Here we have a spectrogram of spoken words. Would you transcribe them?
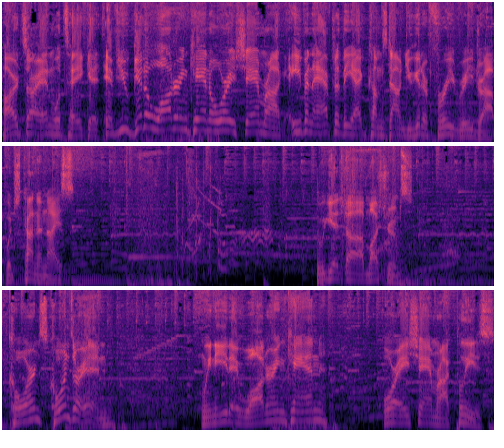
Hearts are in. We'll take it. If you get a watering can or a shamrock, even after the egg comes down, you get a free redrop, which is kind of nice. We get uh, mushrooms. Corns. Corns are in. We need a watering can or a shamrock, please.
